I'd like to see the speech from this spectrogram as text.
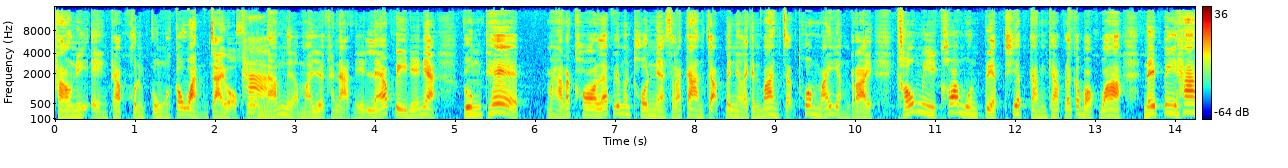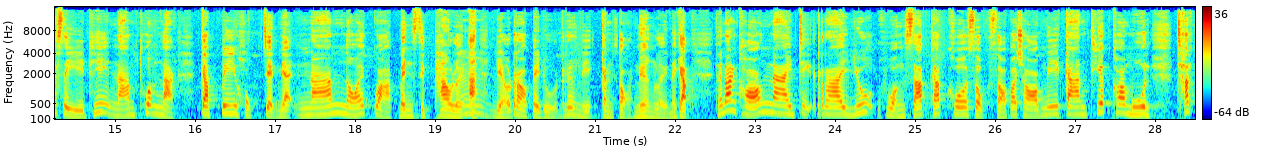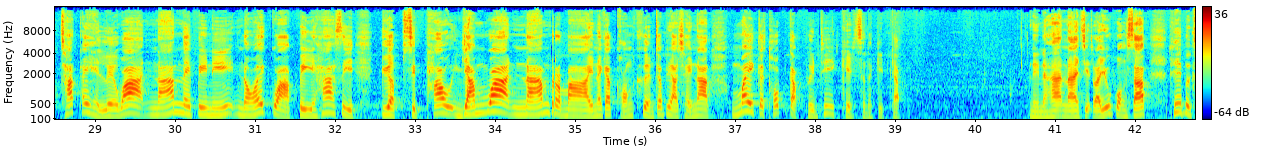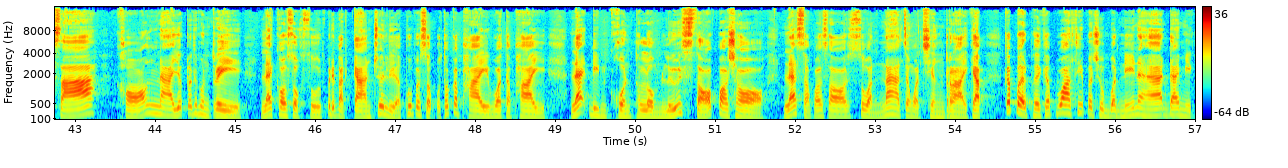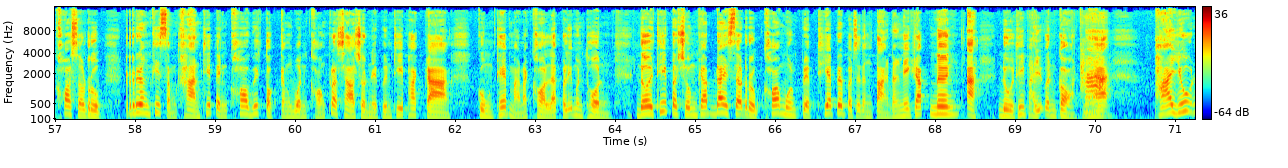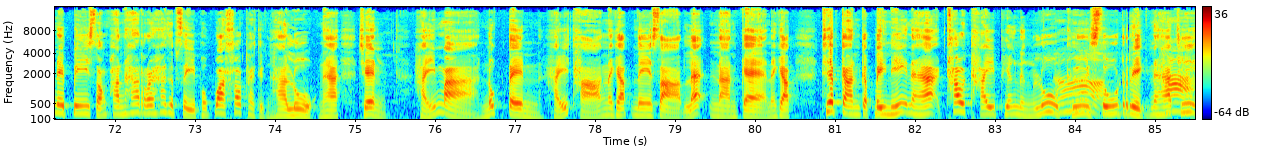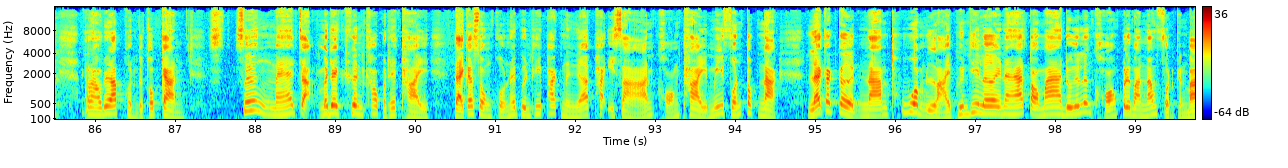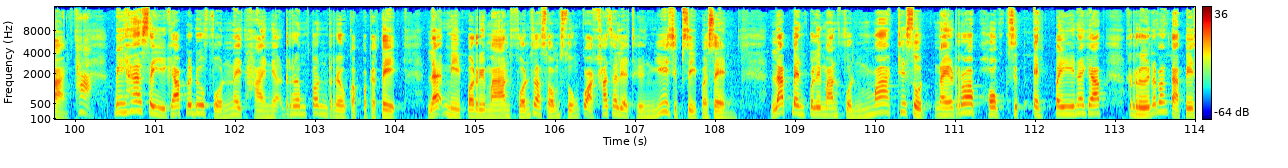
คราวนี้เองครับ คนกรุงก็หวั่นใจว่า โอ้โห ค่ะ น้ำเหนือมาเยอะขนาดนี้ แล้วปีนี้เนี่ยกรุงเทพ มหานครและปริมณฑลเนี่ยสถานการณ์จะเป็นอย่างไรกันบ้างจะท่วมไหมอย่างไร เขามีข้อมูลเปรียบเทียบกันครับ แล้วก็บอกว่าในปี 54 ที่น้ำท่วมหนักกับปี 67 เนี่ยน้ำน้อยกว่าเป็น 10 เท่าเลยอะอืมเดี๋ยวเราไปดูเรื่องนี้กันต่อเนื่องเลยนะครับทางด้านของนายจิรายุห่วงทรัพย์ครับโฆษกสปชมีการเทียบข้อมูล ชัดๆ ให้เห็นเลยว่าน้ำในปีนี้น้อยกว่าปี 54 เกือบ 10 เท่า ย้ำว่าน้ำระบายนะครับของเขื่อนเจ้าพระยาชัยนาทไม่กระทบกับพื้นที่เขตเศรษฐกิจครับนี่นะฮะนายจิรายุพวงทรัพย์ที่ปรึกษา ของนายกรัฐมนตรี และโฆษกศูนย์ปฏิบัติการช่วยเหลือผู้ประสบอุทกภัย วัตภัย และดินคนถล่มหรือสอปช และสปสส่วนหน้าจังหวัดเชียงรายครับ ก็เปิดเผยครับว่าที่ประชุมวันนี้นะฮะได้มีข้อสรุปเรื่องที่สำคัญที่เป็นข้อวิตกกังวลของประชาชนในพื้นที่ภาคกลาง กรุงเทพมหานครและปริมณฑลโดยที่ประชุมครับได้สรุปข้อมูลเปรียบเทียบด้วยปัจจัยต่าง ๆ ดังนี้ครับหนึ่งอะดูที่พายุกันก่อนนะฮะ พายุในปี 2554 พบว่าเข้าไทยถึง 5 ลูกนะฮะ เช่น ไหหมา นกเต็น ไหถางนะครับ เนศาสและนานแก่นะครับ เทียบกันกับปีนี้นะฮะ เข้าไทยเพียงหนึ่งลูกอ่าคือซูริกนะฮะค่ะที่เราได้รับผลกระทบกัน ซึ่งแม้จะไม่ได้เคลื่อนเข้าประเทศไทย แต่ก็ส่งผลให้พื้นที่ภาคเหนือ ภาคอีสานของไทยมีฝนตกหนัก และก็เกิดน้ำท่วมหลายพื้นที่เลยนะฮะ ต่อมาดูในเรื่องของปริมาณน้ำฝนกันบ้างค่ะ ปี 54 ครับฤดูฝนในไทยเนี่ยเริ่มต้นเร็วกว่าปกติ และมีปริมาณฝนสะสมสูงกว่าค่าเฉลี่ยถึง 24%และเป็นปริมาณฝนมากที่สุดในรอบ 61 ปีนะครับ หรือนับตั้งแต่ปี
